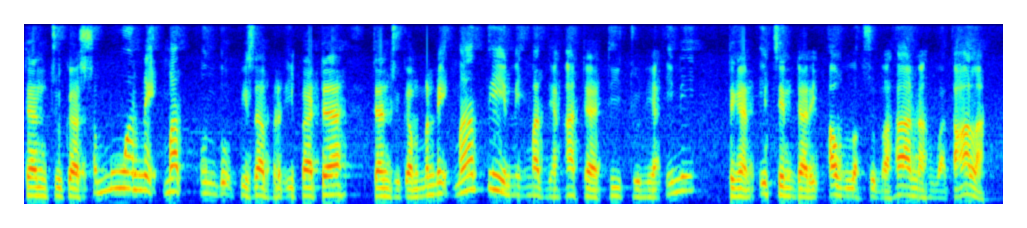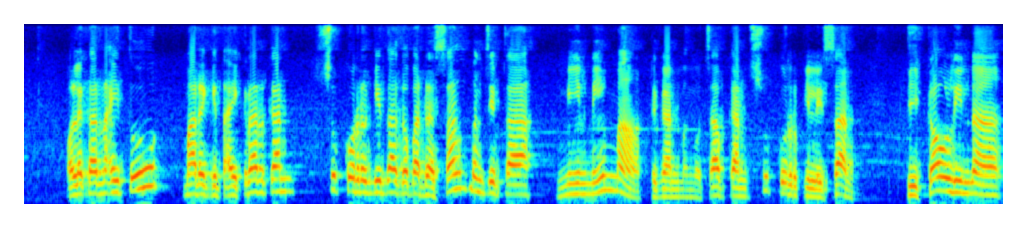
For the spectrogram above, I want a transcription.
dan juga semua nikmat untuk bisa beribadah dan juga menikmati nikmat yang ada di dunia ini dengan izin dari Allah Subhanahu wa taala. Oleh karena itu, mari kita ikrarkan syukur kita kepada Sang Pencipta minimal dengan mengucapkan syukur bilisan. Bikaulina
